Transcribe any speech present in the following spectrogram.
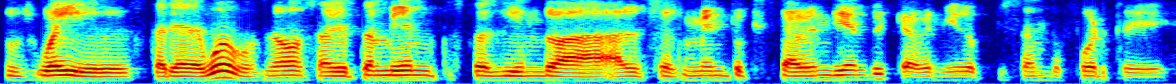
pues güey, estaría de huevos, ¿no? O sea, yo también te estás yendo a, al segmento que está vendiendo y que ha venido pisando fuerte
